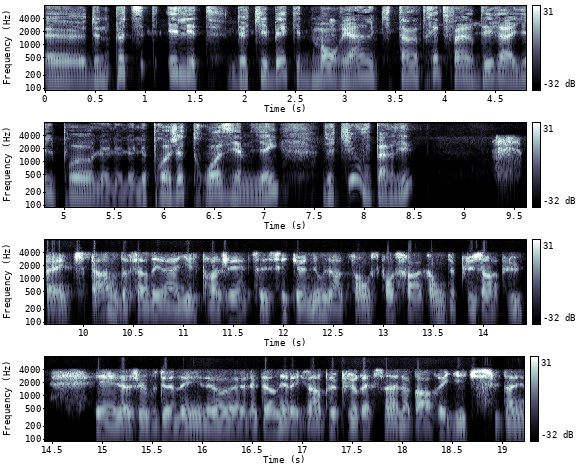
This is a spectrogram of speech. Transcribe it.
euh, d'une petite élite de Québec et de Montréal qui tenterait de faire dérailler le, le, le, le projet de troisième lien. De qui vous parliez? ben, qui tente de faire dérailler le projet. C'est que nous, dans le fond, ce qu'on se rend compte de plus en plus, et là, je vais vous donner là, le dernier exemple le plus récent, le bar rayé qui soudain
